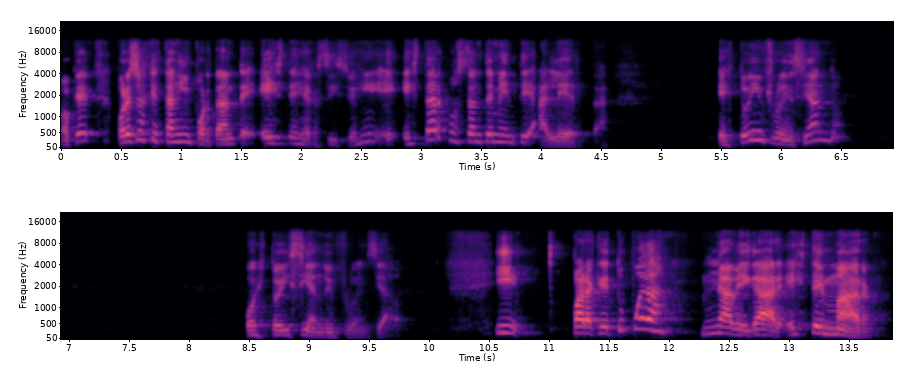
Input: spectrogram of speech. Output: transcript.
¿Ok? Por eso es que es tan importante este ejercicio, es eh, estar constantemente alerta. ¿Estoy influenciando o estoy siendo influenciado? Y para que tú puedas navegar este mar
